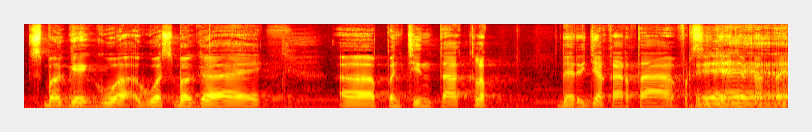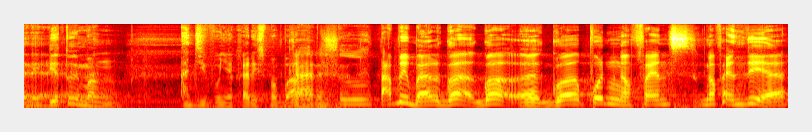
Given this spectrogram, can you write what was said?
sebagai gua gua sebagai eh, pencinta klub dari Jakarta Persija Yeah. Jakarta ini dia tuh emang anjing punya karisma banget Karis. tuh Tapi bal, gua gua eh, gua pun ngefans ngefans dia,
